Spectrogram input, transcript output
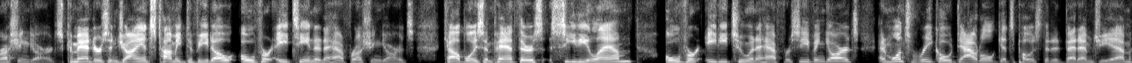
rushing yards. Commanders and Giants, Tommy DeVito over 18 and a half rushing yards. Cowboys and Panthers, CeeDee Lamb over 82 and a half receiving yards. And once Rico Dowdle gets posted at BetMGM,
